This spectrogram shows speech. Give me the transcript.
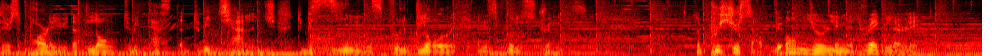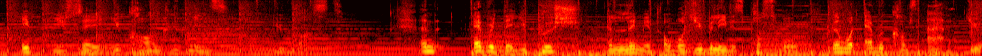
there's a part of you that longs to be tested, to be challenged, to be seen in its full glory and its full strength. So push yourself beyond your limit regularly. If you say you can't, it means you must. And every day you push the limit of what you believe is possible, then whatever comes at you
